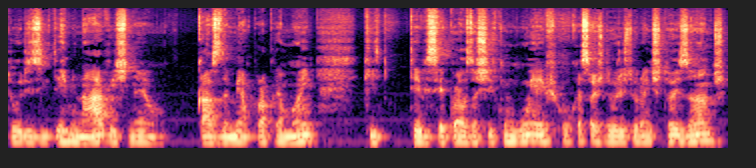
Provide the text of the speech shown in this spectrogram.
dores intermináveis, né? O caso da minha própria mãe, que teve sequelas da chikungunya e ficou com essas dores durante dois anos,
